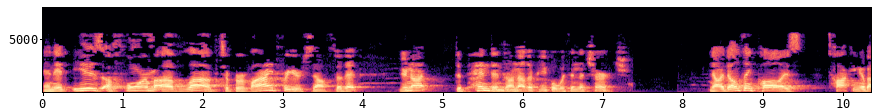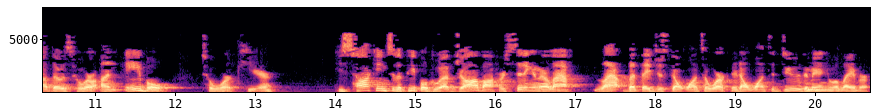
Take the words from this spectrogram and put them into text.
And it is a form of love to provide for yourself so that you're not dependent on other people within the church. Now, I don't think Paul is talking about those who are unable to work here. He's talking to the people who have job offers sitting in their lap, lap, but they just don't want to work. They don't want to do the manual labor.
